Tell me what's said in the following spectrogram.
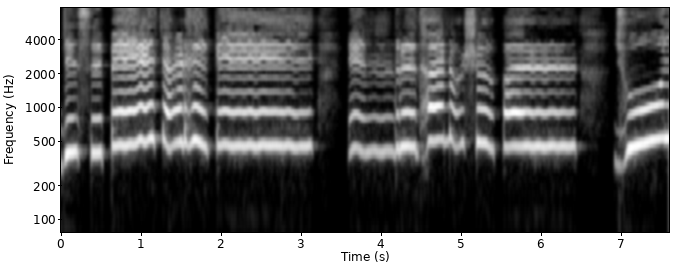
जिस पे चढ़ के इंद्रधनुष पर झूला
